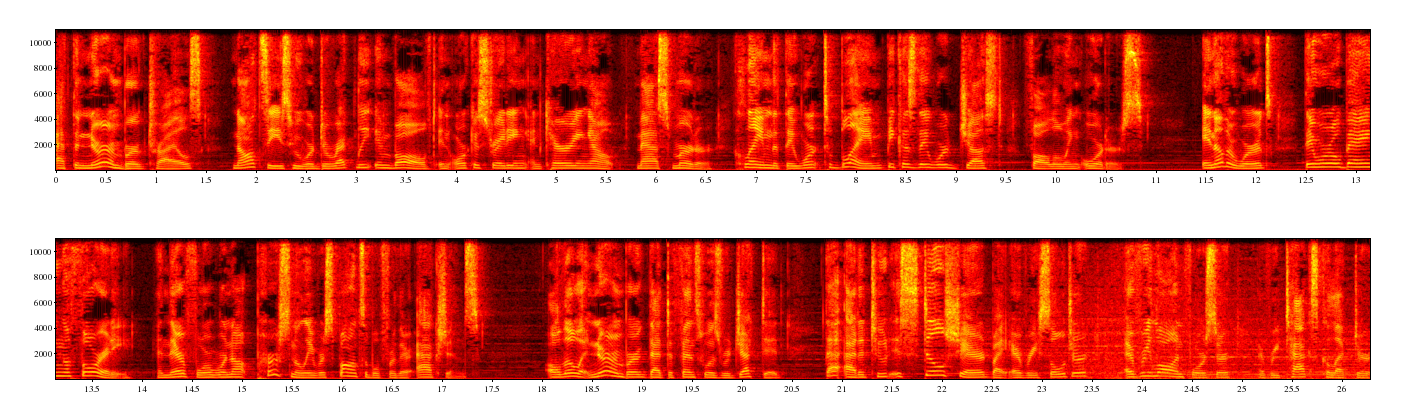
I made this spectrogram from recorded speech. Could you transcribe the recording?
At the Nuremberg trials, Nazis who were directly involved in orchestrating and carrying out mass murder claimed that they weren't to blame because they were just following orders. In other words, they were obeying authority and therefore were not personally responsible for their actions. Although at Nuremberg that defense was rejected, that attitude is still shared by every soldier, every law enforcer, every tax collector,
